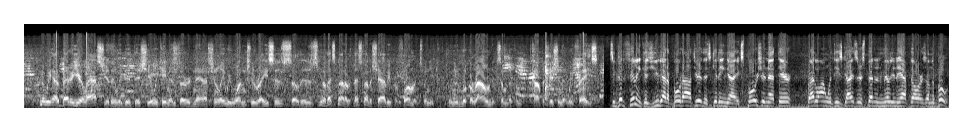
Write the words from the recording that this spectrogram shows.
You know, we had a better year last year than we did this year. We came in third nationally. We won two races, so there's, you know, that's not a that's not a shabby performance when you when you look around at some of the com competition that we face. It's a good feeling because you got a boat out here that's getting uh, exposure net there, right along with these guys that are spending a million and a half dollars on the boat,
